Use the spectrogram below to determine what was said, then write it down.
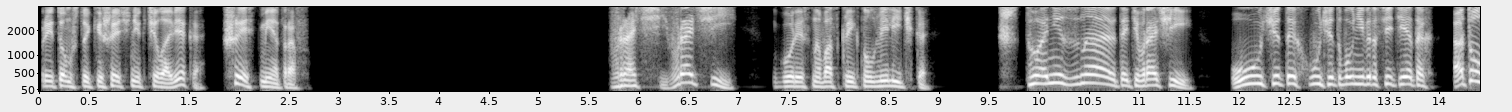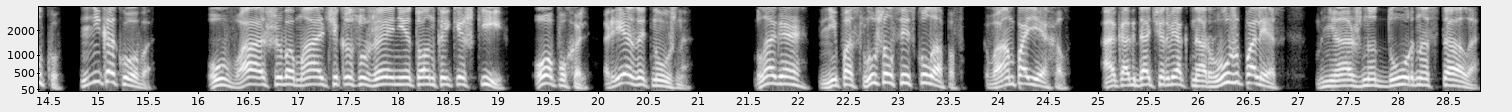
при том, что кишечник человека 6 метров. «Врачи, врачи!» — горестно воскликнул Величко. «Что они знают, эти врачи? Учат их, учат в университетах, а толку? Никакого. У вашего мальчика сужение тонкой кишки, опухоль, резать нужно. Благо, не послушался Искулапов, к вам поехал. А когда червяк наружу полез, мне аж дурно стало,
